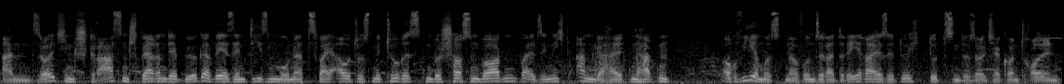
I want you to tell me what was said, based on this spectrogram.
An solchen Straßensperren der Bürgerwehr sind diesen Monat zwei Autos mit Touristen beschossen worden, weil sie nicht angehalten hatten. Auch wir mussten auf unserer Drehreise durch Dutzende solcher Kontrollen.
